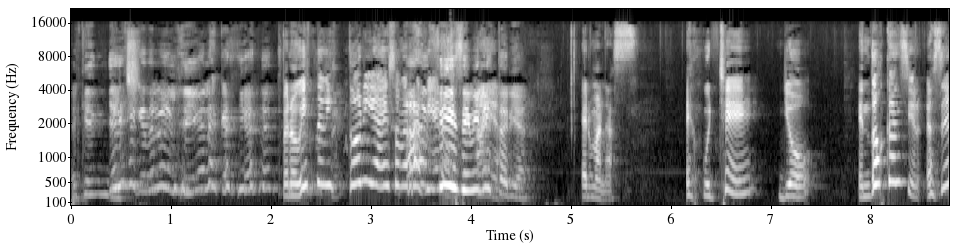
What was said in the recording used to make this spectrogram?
Es que yo dije que no le leía las canciones. Pero viste mi historia, eso me Ah, refiero. sí, sí, vi Ah, la ya. historia. Hermanas, escuché yo en dos canciones. O sea,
